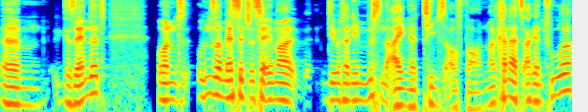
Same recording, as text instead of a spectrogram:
ähm, gesendet. Und unser Message ist ja immer, die Unternehmen müssen eigene Teams aufbauen. Man kann als Agentur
